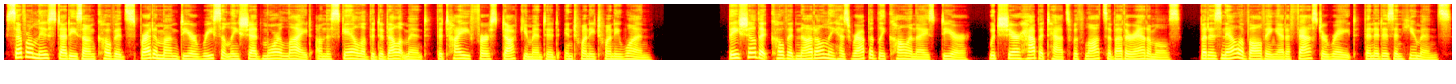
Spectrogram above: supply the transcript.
Several new studies on COVID spread among deer recently shed more light on the scale of the development the Tyee first documented in 2021. They show that COVID not only has rapidly colonized deer, which share habitats with lots of other animals, but is now evolving at a faster rate than it is in humans.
